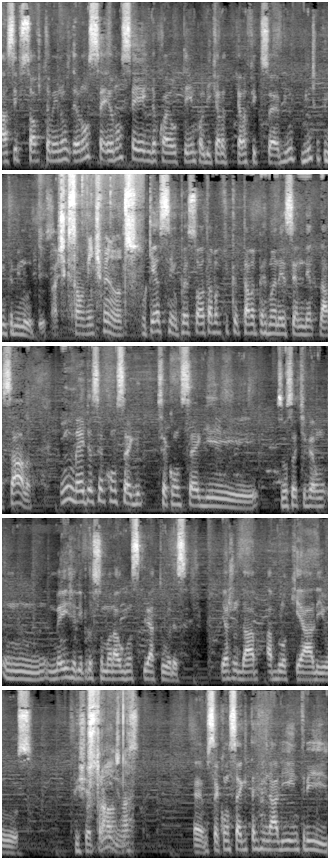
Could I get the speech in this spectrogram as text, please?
A Cipsoft também não, eu não sei, eu não sei ainda qual é o tempo ali que ela, que ela fixou, é 20, 20 ou 30 minutos. Acho que são 20 minutos. Porque assim, o pessoal tava, tava permanecendo dentro da sala, em média você consegue, você consegue, se você tiver um, um mage ali pra summonar algumas criaturas, e ajudar a bloquear ali os fichetinhos, né? é, você consegue terminar ali entre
